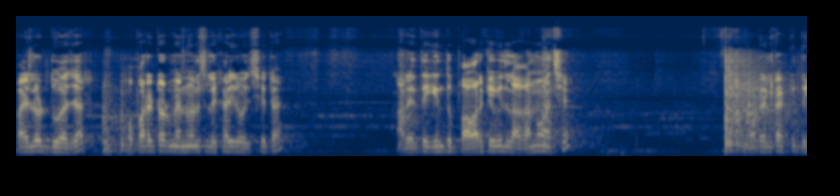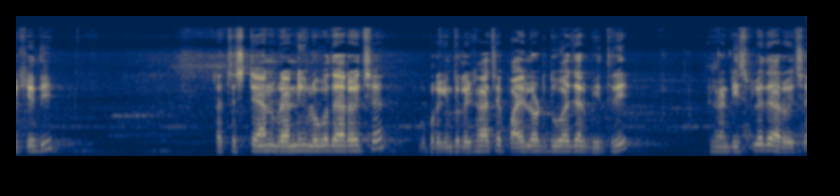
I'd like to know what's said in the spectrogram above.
পাইলট দু হাজার অপারেটর ম্যানুয়ালস লেখাই রয়েছে এটা আর এতে কিন্তু পাওয়ার কেবিল লাগানো আছে। মডেলটা একটু দেখিয়ে দিই। এটা হচ্ছে স্ট্যান্ড ব্র্যান্ডিং লোগো দেওয়া রয়েছে। উপরে কিন্তু লেখা আছে পাইলট দু হাজার ভি থ্রি। এখানে ডিসপ্লে দেওয়া রয়েছে।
